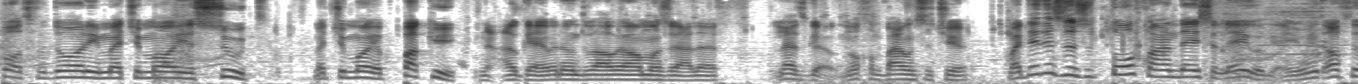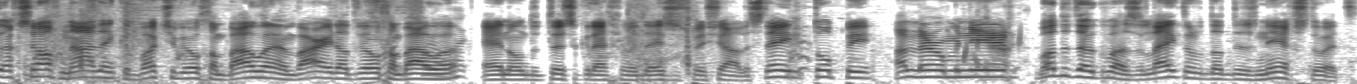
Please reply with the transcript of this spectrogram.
Potverdorie met je mooie suit. Met je mooie pakkie. Nou, oké, we doen het wel weer allemaal zelf. Let's go. Nog een bouncertje. Maar dit is dus het tof aan deze Lego game. Je moet af en toe echt zelf nadenken wat je wil gaan bouwen en waar je dat wil gaan bouwen. En ondertussen krijgen we deze speciale steen. Toppie. Hallo meneer. Wat het ook was, het lijkt erop dat dus neergestort.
